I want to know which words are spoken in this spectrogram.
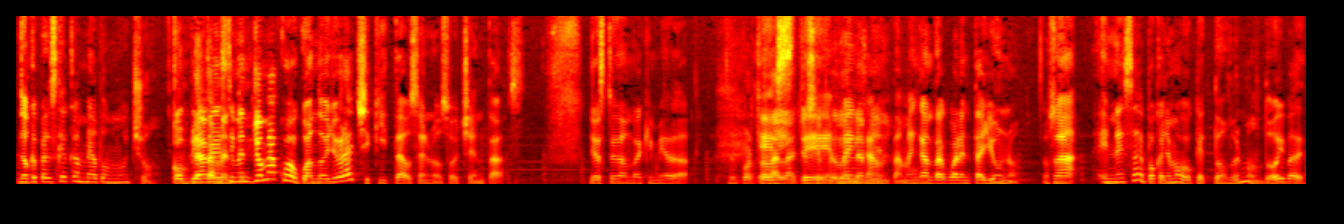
Lo que pasa es que ha cambiado mucho. Completamente. Yo me acuerdo cuando yo era chiquita, o sea, en los ochentas, ya estoy dando aquí mi edad. No importa, este, dala, yo siempre doy me la encanta, mía. me encanta, 41. O sea, en esa época yo me acuerdo que todo el mundo iba de,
